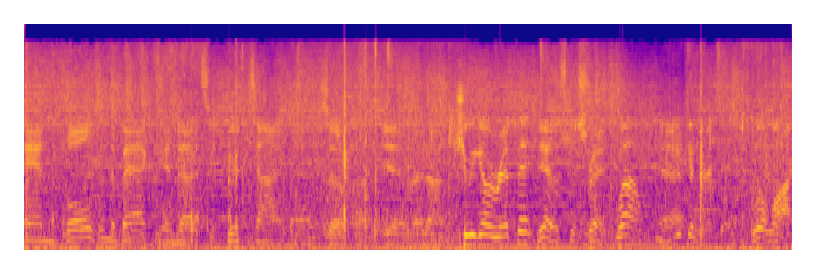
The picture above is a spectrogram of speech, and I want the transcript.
and bowls in the back, and uh, it's a good time, man. So, uh, yeah, right on. Should we go rip it? Yeah, let's go shred. Well, Yeah. you can rip it. We'll watch.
